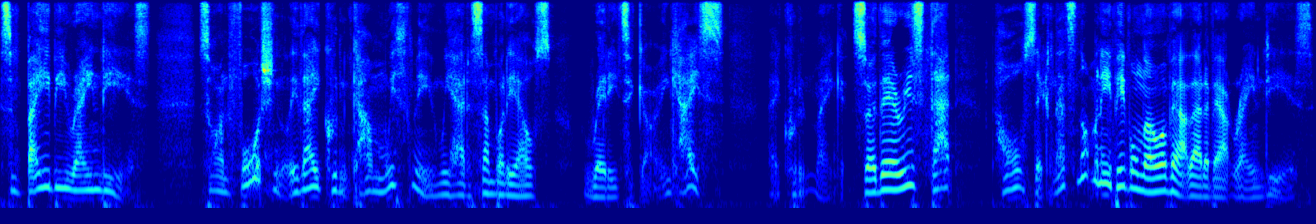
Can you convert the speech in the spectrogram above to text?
some baby reindeers. So unfortunately, they couldn't come with me, and we had somebody else ready to go in case they couldn't make it. So there is that whole section. That's not many people know about that about reindeers.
